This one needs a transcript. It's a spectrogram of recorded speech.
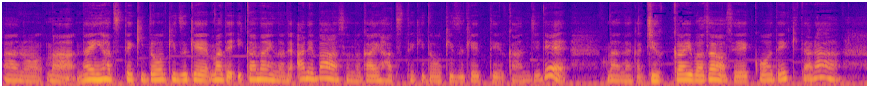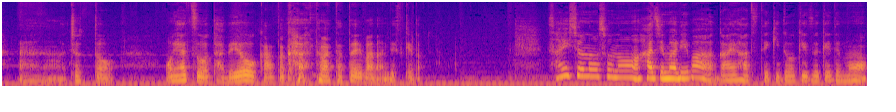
あのまあ内発的動機づけまでいかないのであればその外発的動機づけっていう感じでまあなんか10回技は成功できたらあのちょっとおやつを食べようかとか、まあ、例えばなんですけど。最初のその始まりは外発的動機づけでも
